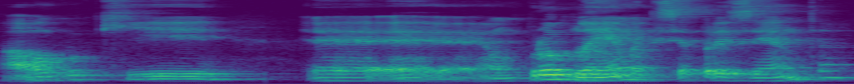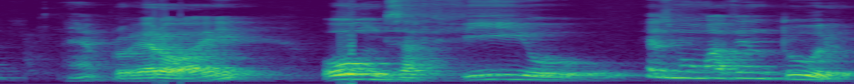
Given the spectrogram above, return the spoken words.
algo que é, é, é um problema que se apresenta né, para o herói, ou um desafio, mesmo uma aventura.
